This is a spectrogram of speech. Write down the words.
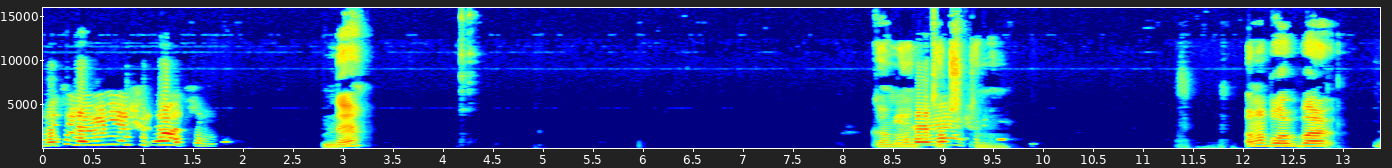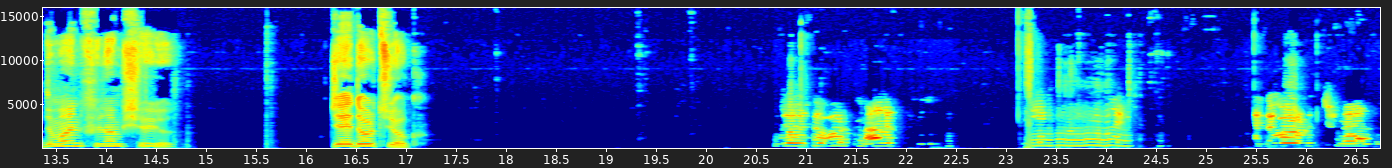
Mete Levi'yi şuraya atsın. Ne? Kamyon İlerleyin. tuttum. Ama barbar Diamond filan bir şey yok. C4 yok. C4 nerede? C4 nerede?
